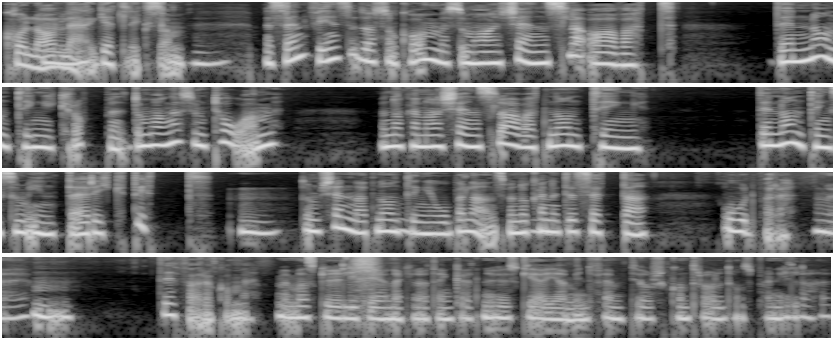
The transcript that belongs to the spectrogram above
kolla av läget. Liksom. Men sen finns det de som kommer som har en känsla av att det är någonting i kroppen. De har inga symptom, men de kan ha en känsla av att någonting, det är någonting som inte är riktigt. Mm. De känner att någonting är obalans, men de kan inte sätta ord på det. Nej. Det förekommer. Men man skulle lika gärna kunna tänka att nu ska jag göra min 50-årskontroll hos Pernilla. här.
